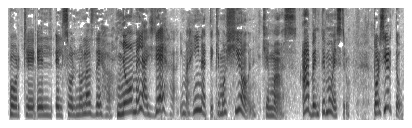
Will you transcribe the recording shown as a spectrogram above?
porque el, el sol no las deja. No me las deja, imagínate, qué emoción. ¿Qué más? Ah, ven te muestro. Por cierto,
